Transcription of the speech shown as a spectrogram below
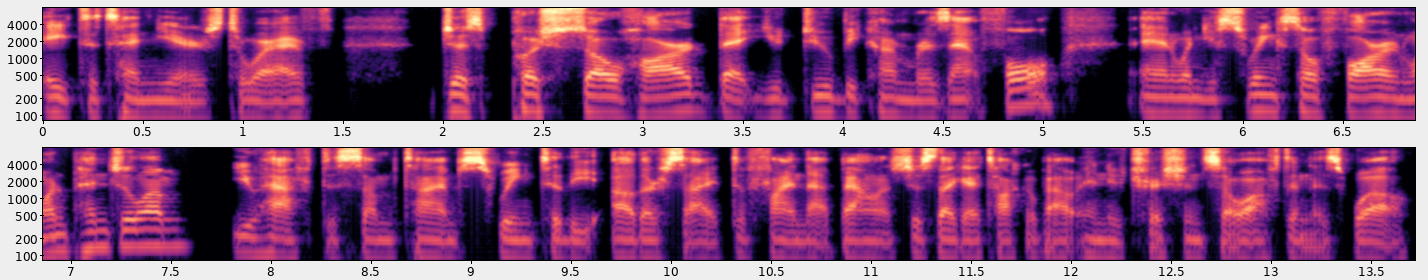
eight to 10 years to where I've just pushed so hard that you do become resentful. And when you swing so far in one pendulum, you have to sometimes swing to the other side to find that balance, just like I talk about in nutrition so often as well.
